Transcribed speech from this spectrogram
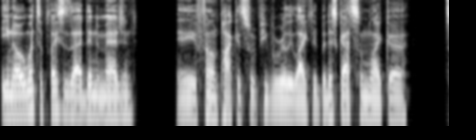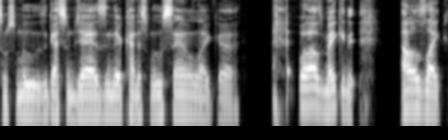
you know, it went to places I didn't imagine, and it found pockets where people really liked it. But it's got some like uh some smooth, it got some jazz in there, kind of smooth sound. Like uh, while I was making it, I was like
